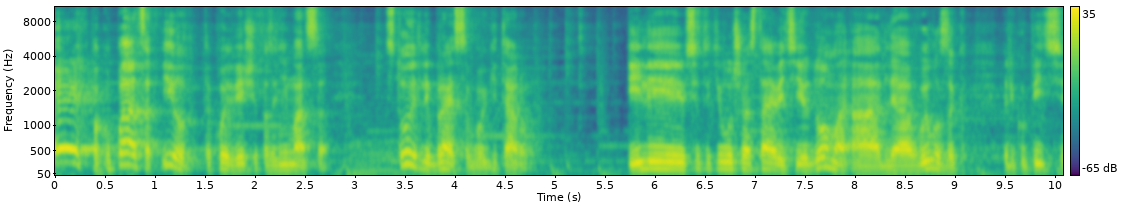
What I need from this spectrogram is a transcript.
эх, покупаться и вот такой вещью позаниматься. Стоит ли брать с собой гитару? Или все-таки лучше оставить ее дома, а для вылазок прикупить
